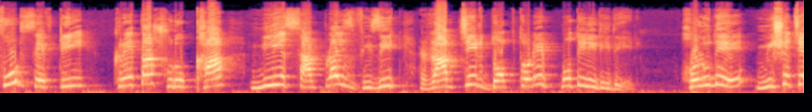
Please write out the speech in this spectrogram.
ফুড সেফটি, ক্রেতা সুরক্ষা, নিয়ে সারপ্রাইজ ভিজিট রাজ্যের দপ্তরের প্রতিনিধিদের। হলুদে মিশেছে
